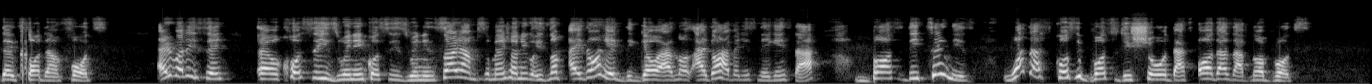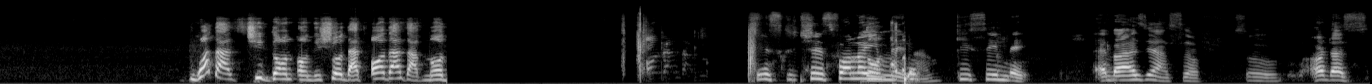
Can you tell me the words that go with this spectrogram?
the third and fourth. Everybody is saying uh, Khosi is winning, Khosi is winning. Sorry, I'm so mentioning it's not. I don't hate the girl. I'm not. I don't have anything against her. But the thing is, what has Khosi brought to the show that others have not brought? What has she done on the show that others have not She's she's following done? me now, kissing me, embarrassing herself. So others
